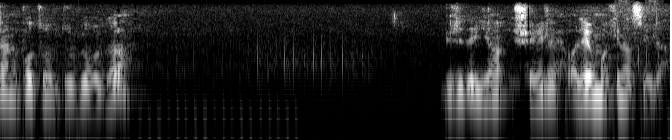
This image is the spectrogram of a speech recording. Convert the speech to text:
Tane bot öldürdü orada. Biri de ya şeyle alev makinasıyla.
